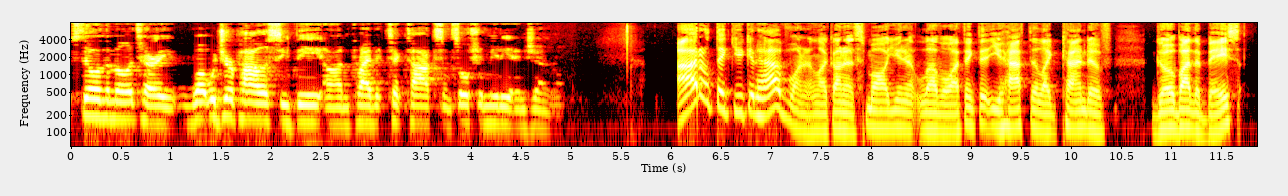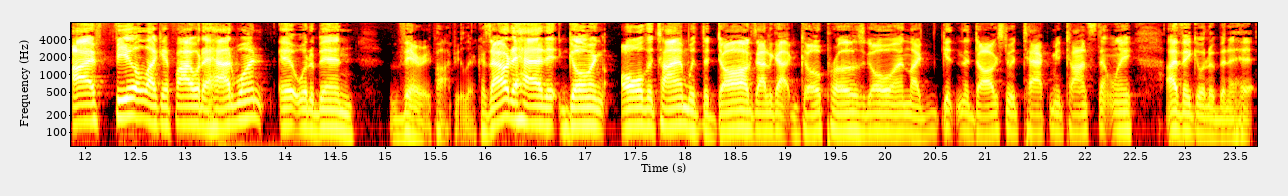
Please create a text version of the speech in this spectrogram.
still in the military, what would your policy be on private TikToks and social media in general? I don't think you can have one in like on a small unit level. I think that you have to like kind of go by the base. I feel like if I would have had one, it would have been very popular because I would have had it going all the time with the dogs. I'd have got GoPros going, like getting the dogs to attack me constantly. I think it would have been a hit.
